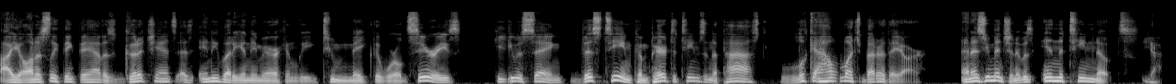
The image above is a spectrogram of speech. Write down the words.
I honestly think they have as good a chance as anybody in the American League to make the World Series. He was saying, this team, compared to teams in the past, look at how much better they are. And as you mentioned, it was in the team notes. Yeah.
